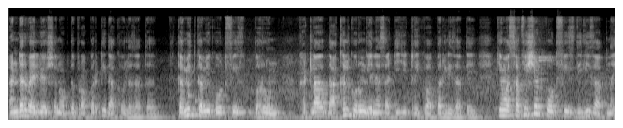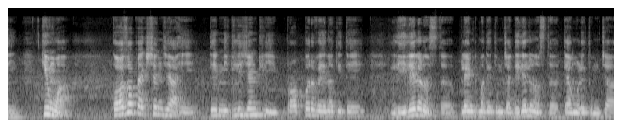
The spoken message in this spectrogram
under valuation of the property दाखवलं जातं. कमीत कमी कोर्ट फीज भरून खटला दाखल करून घेण्यासाठी ही ट्रिक वापरली जाते किंवा सफिशियंट कोर्ट फीज दिली जात नाही किंवा कॉज ऑफ ॲक्शन जे आहे ते निग्लिजंटली प्रॉपर वेनं तिथे लिहिलेलं नसतं प्लेंटमध्ये तुमच्या दिलेलं नसतं त्यामुळे तुमच्या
